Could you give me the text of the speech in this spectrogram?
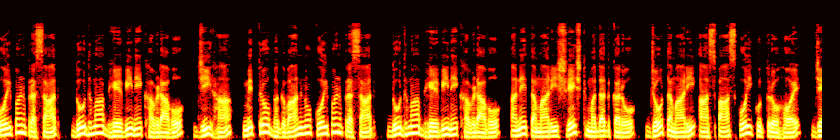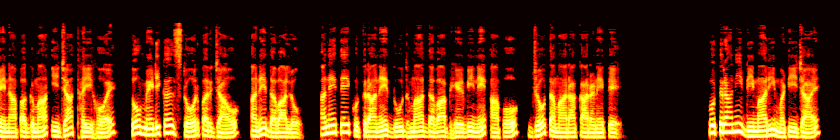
કોઈપણ પ્રસાદ દૂધમાં ભેળવીને ખવડાવો. જી હા, મિત્રો, ભગવાનનો કોઈપણ પ્રસાદ દૂધમાં ભેળવીને ખવડાવો અને તમારી શ્રેષ્ઠ મદદ કરો. જો તમારી આસપાસ કોઈ કૂતરો હોય, જેના પગમાં ઈજા થઈ હોય, તો મેડિકલ સ્ટોર પર જાઓ અને દવા લો અને તે કૂતરાને દૂધમાં દવા ભેળવીને આપો, જો તમારા કારણે તે કૂતરાની બીમારી મટી જાય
